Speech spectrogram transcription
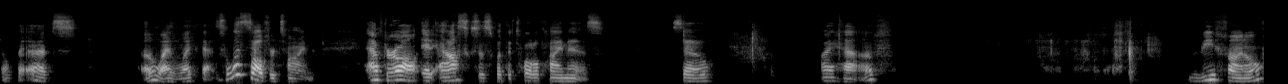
delta x. Oh, I like that. So let's solve for time. After all, it asks us what the total time is. So I have V final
